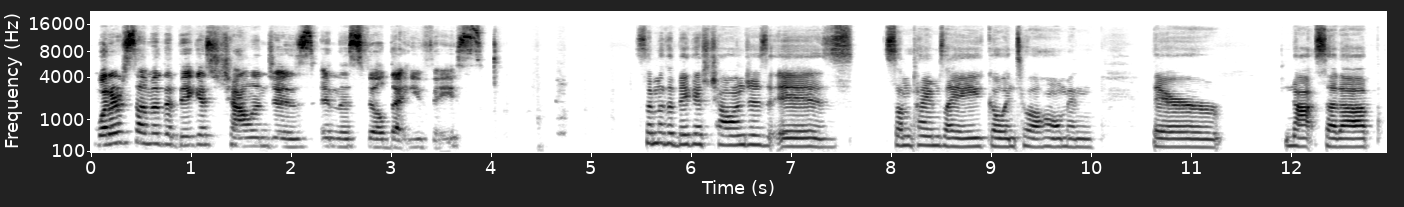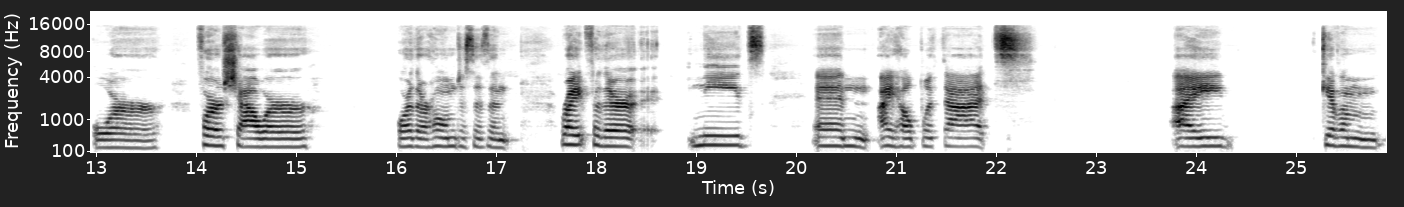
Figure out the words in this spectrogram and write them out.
What are some of the biggest challenges in this field that you face? Some of the biggest challenges is sometimes I go into a home and they're not set up or for a shower or their home just isn't right for their needs and I help with that. I give them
